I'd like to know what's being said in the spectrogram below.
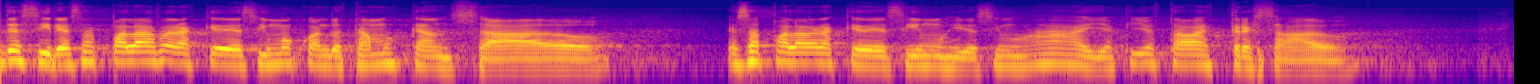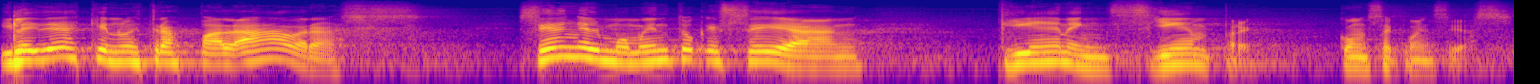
decir, esas palabras que decimos cuando estamos cansados, esas palabras que decimos y decimos, ay, es que yo estaba estresado. Y la idea es que nuestras palabras, sean en el momento que sean, tienen siempre consecuencias.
